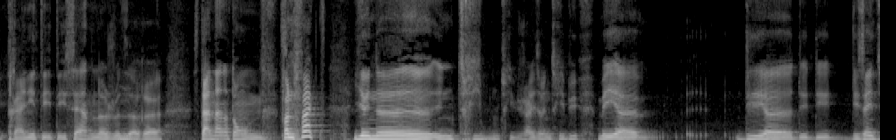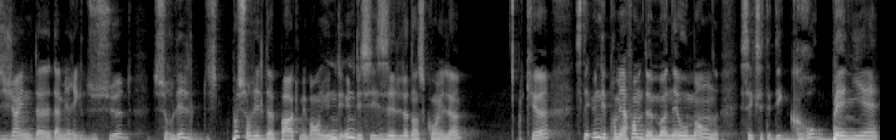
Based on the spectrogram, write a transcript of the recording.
t'es traîné tes, tes scènes, là, je veux Mhm. dire, euh, tannant dans ton... Fun fact, il y a une, euh, une tribu, j'allais dire une tribu, mais euh, des, euh, des, des, des indigènes d'Amérique du Sud sur l'île, pas sur l'île de Pâques, mais bon, une, de ces îles-là dans ce coin-là, que c'était une des premières formes de monnaie au monde, c'est que c'était des gros beignets,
